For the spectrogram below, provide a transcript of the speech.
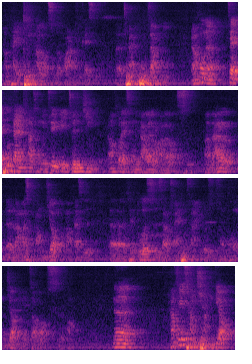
然后他也听他老师的话，然后就开始呃传布藏密。然后呢，在不丹他成为最被尊敬的，然后后来成为达赖喇嘛的老师啊。达赖喇嘛是黄教啊，他是呃很多事上传统上也都是从红教里面找老师哈。那他非常强调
